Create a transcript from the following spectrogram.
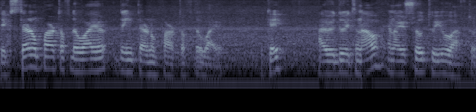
The external part of the wire the internal part of the wire okay? I will do it now and I will show to you after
